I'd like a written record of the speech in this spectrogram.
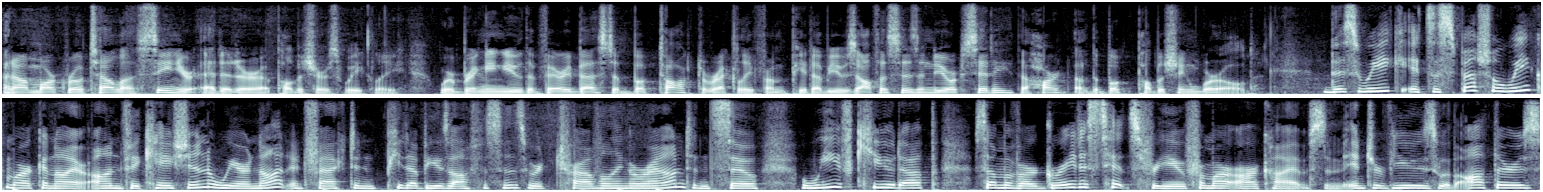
And I'm Mark Rotella, Senior Editor at Publishers Weekly. We're bringing you the very best of book talk directly from PW's offices in New York City, the heart of the book publishing world. This week, it's a special week. Mark and I are on vacation. We are not, in fact, in PW's offices. We're traveling around, and so we've queued up some of our greatest hits for you from our archives, some interviews with authors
